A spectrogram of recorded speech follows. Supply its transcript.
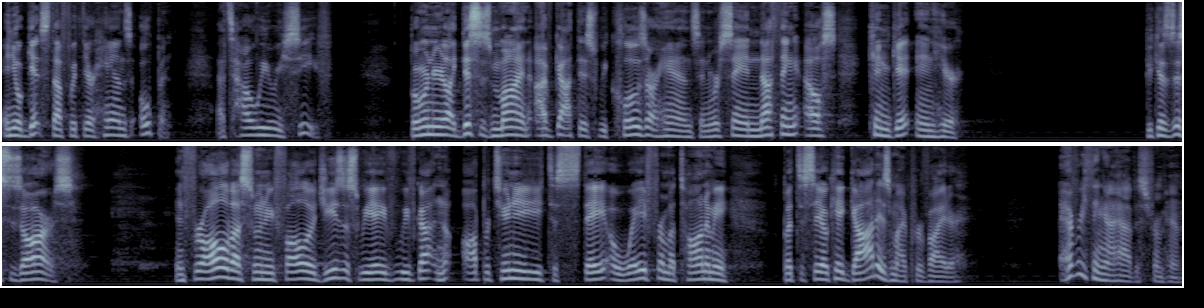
and you'll get stuff with your hands open. That's how we receive. But when you're like, this is mine, I've got this, we close our hands and we're saying nothing else can get in here because this is ours. And for all of us, when we follow Jesus, we have, we've got an opportunity to stay away from autonomy, but to say, okay, God is my provider. Everything I have is from Him.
